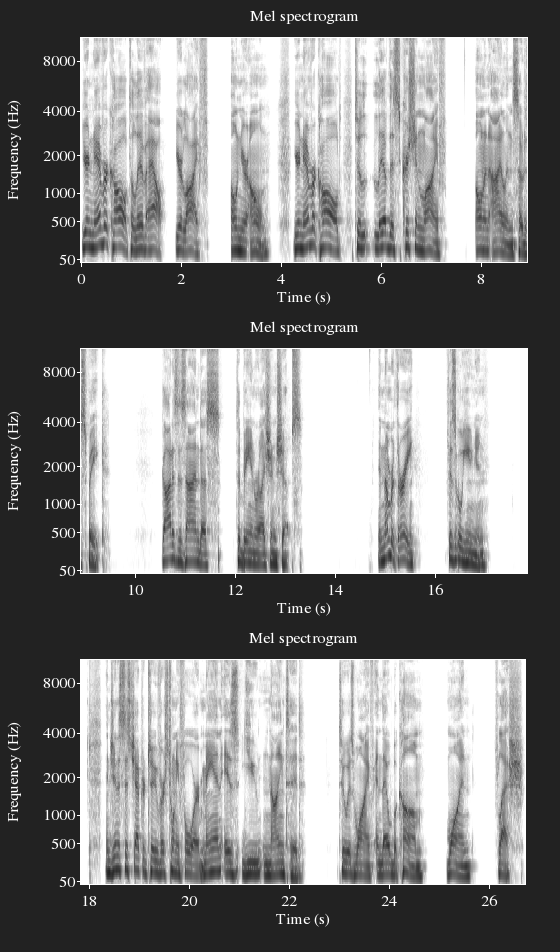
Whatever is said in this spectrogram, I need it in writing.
You're never called to live out your life on your own. You're never called to live this Christian life on an island, so to speak. God has designed us to be in relationships. And number three, physical union. In Genesis chapter 2, verse 24, man is united to his wife and they will become one flesh.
